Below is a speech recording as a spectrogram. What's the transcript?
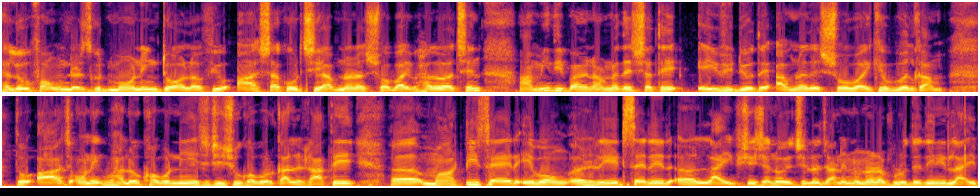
Hello founders good morning to all of you আশা করছি আপনারা সবাই ভালো আছেন। আমি দীপায়ন, আপনাদের সাথে এই ভিডিওতে আপনাদের সবাইকে ওয়েলকাম তো আজ অনেক ভালো খবর নিয়ে এসেছি। সুখবর, কাল রাতে মাটি স্যার এবং রেড স্যারের লাইভ সেশন হয়েছিল। জানেন, ওনারা প্রতিদিনই লাইভ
